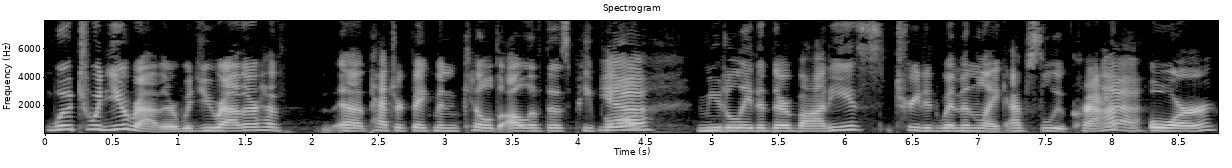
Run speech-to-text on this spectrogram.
Which would you rather? Would you rather have uh, Patrick Bateman killed all of those people, Yeah. mutilated their bodies, treated women like absolute crap, Yeah. or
